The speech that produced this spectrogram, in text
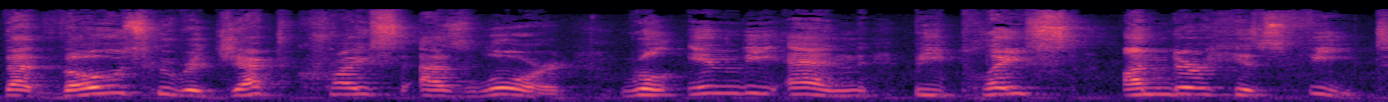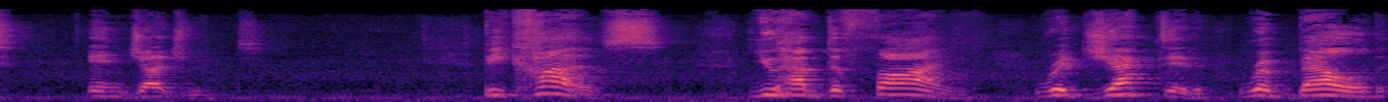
that those who reject Christ as Lord will in the end be placed under his feet in judgment. Because you have defied, rejected, rebelled,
